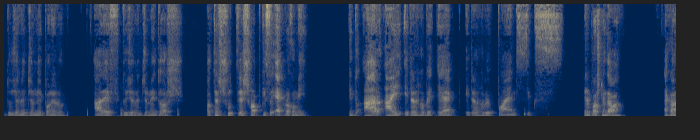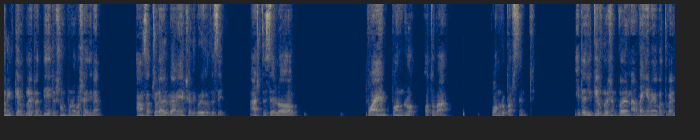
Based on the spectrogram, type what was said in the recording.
দুজনের জন্যই পনেরো। আর এফ দুজনের জন্যই দশ। অর্থাৎ সূত্রে সবকিছু একরকমই। কিন্তু আর আই এটার হবে এক, এটার হবে পয়েন্ট সিক্স এর প্রশ্নে দেওয়া। এখন ক্যালকুলেটর দিয়ে এটা সম্পূর্ণ বসাই দিলেন আনসার চলে আসবে, আমি একসাথে করে ফেলতেছি। আসতেছে হলো পয়েন্ট পনেরো অথবা পনেরো পার্সেন্ট এটা যদি ক্যালকুলেশন করেন, আর ভেঙে ভেঙে করতে পারেন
